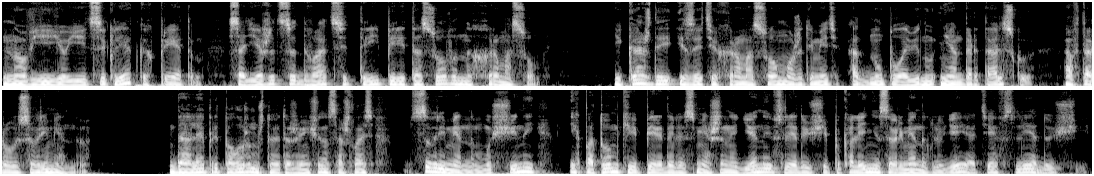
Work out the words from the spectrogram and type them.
Но в ее яйцеклетках при этом содержится 23 перетасованных хромосомы. И каждая из этих хромосом может иметь одну половину неандертальскую, а вторую современную – Далее предположим, что эта женщина сошлась с современным мужчиной, их потомки передали смешанные гены в следующее поколение современных людей, а те в следующий.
